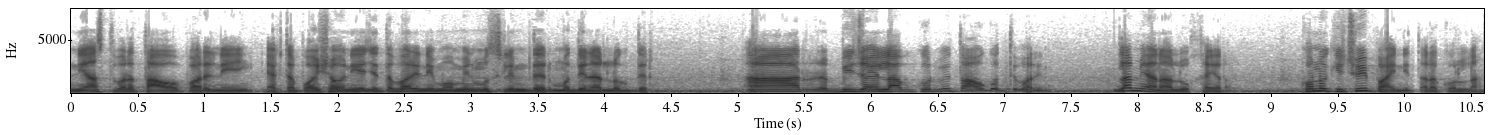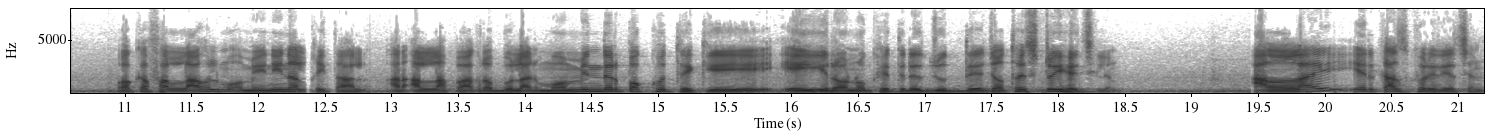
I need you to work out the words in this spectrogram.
নিয়ে আসতে পারে, তাও পারেনি। একটা পয়সাও নিয়ে যেতে পারেনি মমিন মুসলিমদের, মদিনার লোকদের। আর বিজয় লাভ করবে, তাও করতে পারেনি। লামিয়ান আলু খায়রা, কোনো কিছুই পায়নি তারা কল্যাণ। ওয়াকাফ আল্লাহুল মিনিন আল কিতাল। আর আল্লাহ পাক রব্বুল্লাহ মমিনদের পক্ষ থেকে এই রণক্ষেত্রের যুদ্ধে যথেষ্টই হয়েছিলেন। আল্লাহ এর কাজ করে দিয়েছেন।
